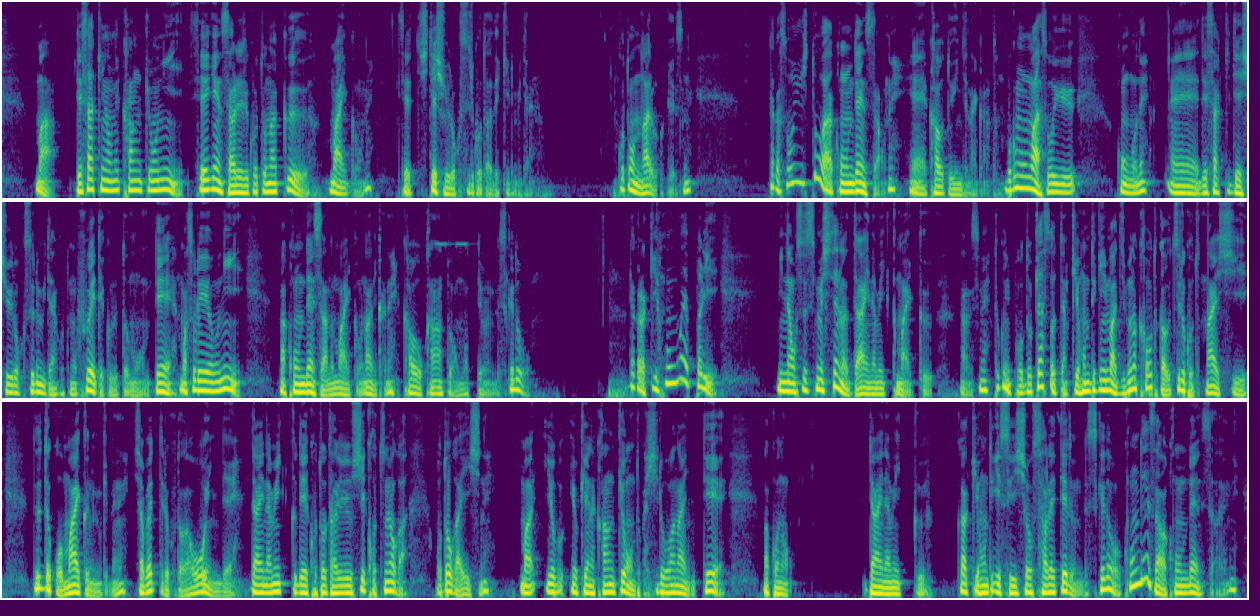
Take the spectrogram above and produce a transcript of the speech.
まあ、出先のね、環境に制限されることなく、マイクをね、設置して収録することができるみたいなことになるわけですね。だからそういう人はコンデンサーをね、えー、買うといいんじゃないかなと。僕もまあそういう今後ね、えー、出先で収録するみたいなことも増えてくると思うんで、まあそれ用に、まあ、コンデンサーのマイクを何かね、買おうかなとは思ってるんですけど、だから基本はやっぱりみんなおすすめしてるのはダイナミックマイクなんですね。特にポッドキャストってのは基本的にまあ自分の顔とか映ることないし、ずっとこうマイクに向けてね、喋ってることが多いんで、ダイナミックでこと足りるし、こっちの方が音がいいしね、まあ余計な環境音とか拾わないんで、まあこのダイナミックが基本的に推奨されてるんですけど、コンデンサーはコンデンサーでね、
